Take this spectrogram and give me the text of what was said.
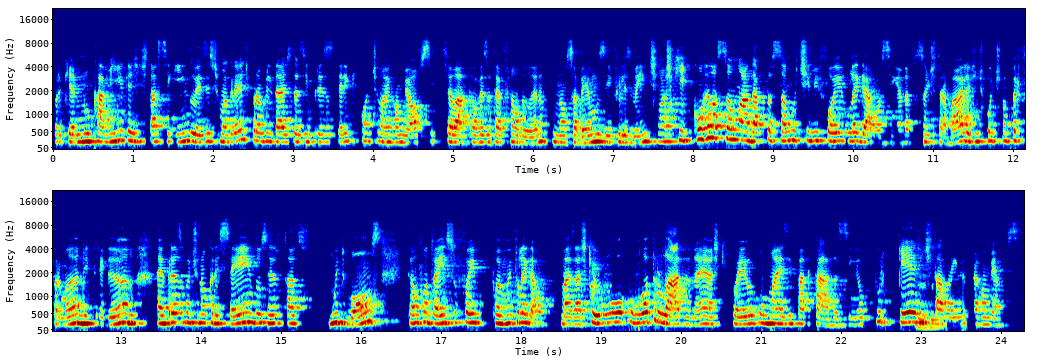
porque no caminho que a gente está seguindo, existe uma grande probabilidade das empresas terem que continuar em home office, sei lá, talvez até o final do ano, não sabemos, infelizmente. Acho que com relação à adaptação, o time foi legal, assim, a adaptação de trabalho, a gente continuou performando, entregando, a empresa continuou crescendo, os resultados muito bons. Então, quanto a isso, foi, foi muito legal. Mas acho que o, o outro lado, né, acho que foi o mais impactado, assim, o porquê a gente estava uhum. indo para home office.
